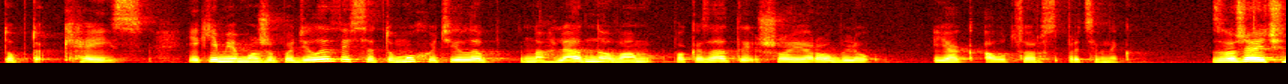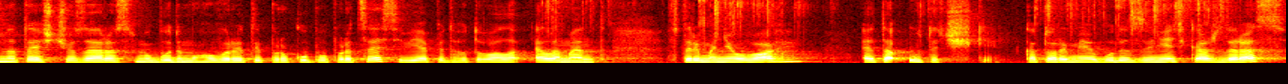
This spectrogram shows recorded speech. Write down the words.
тобто кейс, яким я можу поділитися, тому хотіла б наглядно вам показати, що я роблю як аутсорс-працівник. Зважаючи на те, що зараз ми будемо говорити про купу процесів, я підготувала елемент втримання уваги. Это уточки, которыми я буду звенеть каждый раз,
